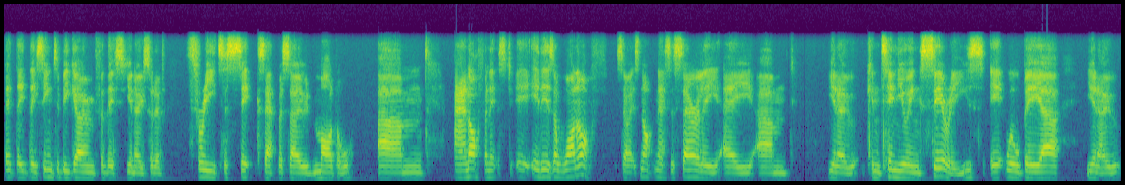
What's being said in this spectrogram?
they, they, they seem to be going for this you know sort of three to six episode model um, and often it's it is a one-off, so it's not necessarily a um, you know continuing series. It will be a you know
